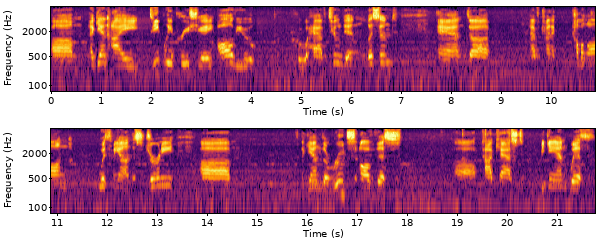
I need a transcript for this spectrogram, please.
Um, again, I deeply appreciate all of you who have tuned in, listened, and uh, have kind of come along with me on this journey. Um, again, the roots of this uh, podcast began with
